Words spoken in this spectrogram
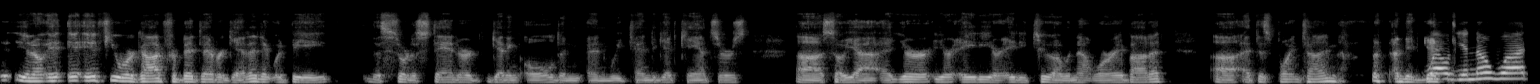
you know, if you were God forbid to ever get it, it would be the sort of standard getting old, and and we tend to get cancers. Uh, so yeah, you're you're 80 or 82. I would not worry about it uh, at this point in time. I mean, get, Well, you know what?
